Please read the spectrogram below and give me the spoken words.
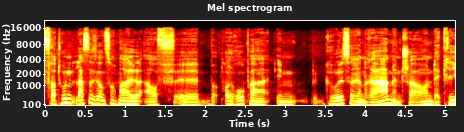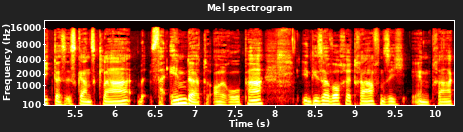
Frau Thun, lassen Sie uns noch mal auf äh, Europa im größeren Rahmen schauen. Der Krieg, das ist ganz klar, verändert Europa. In dieser Woche trafen sich in Prag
